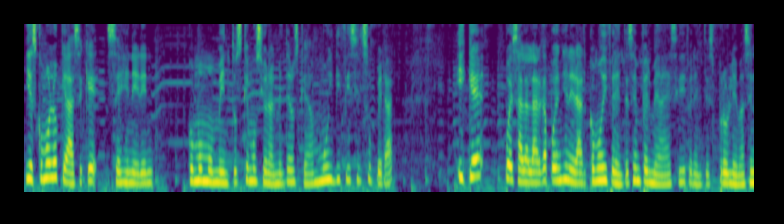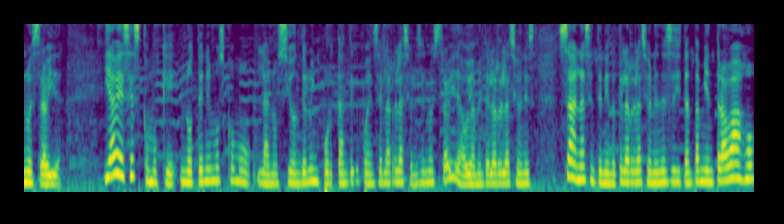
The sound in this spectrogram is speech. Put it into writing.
Y es como lo que hace que se generen como momentos que emocionalmente nos queda muy difícil superar y que pues a la larga pueden generar como diferentes enfermedades y diferentes problemas en nuestra vida. Y a veces como que no tenemos como la noción de lo importante que pueden ser las relaciones en nuestra vida. Obviamente las relaciones sanas, entendiendo que las relaciones necesitan también trabajo,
